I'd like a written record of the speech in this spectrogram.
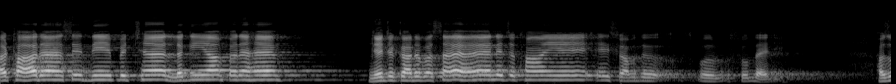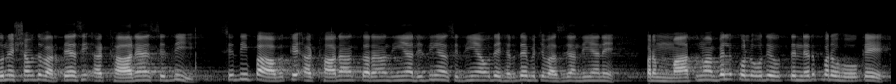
18 ਸਿੱਧੀ ਪਿੱਛੇ ਲੱਗੀਆਂ ਫਿਰ ਹੈ। ਨਿਜ ਕਰ ਵਸੈ, ਨਿਜ ਥਾਏ ਇਹ ਸ਼ਬਦ ਸੁਧ ਹੈ ਜੀ। ਹਜ਼ੂਰ ਨੇ ਸ਼ਬਦ ਵਰਤਿਆ ਸੀ 18 ਸਿੱਧੀ ਸਿੱਧੀ ਭਾਵ ਕਿ 18 ਤਰ੍ਹਾਂ ਦੀਆਂ ਰਿਧੀਆਂ ਸਿੱਧੀਆਂ ਉਹਦੇ ਹਿਰਦੇ ਵਿੱਚ ਵਸ ਜਾਂਦੀਆਂ ਨੇ, ਪਰਮਾਤਮਾ ਬਿਲਕੁਲ ਉਹਦੇ ਉੱਤੇ ਨਿਰਭਰ ਹੋ ਕੇ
